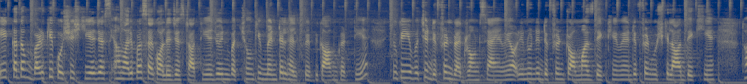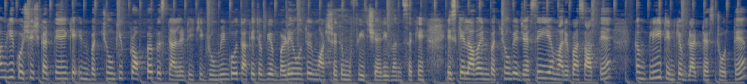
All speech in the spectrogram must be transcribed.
एक कदम बढ़ के कोशिश की है, जैसे हमारे पास साइकोलॉजिस्ट आती हैं जो इन बच्चों की मेंटल हेल्थ पे भी काम करती हैं, क्योंकि ये बच्चे डिफरेंट बैकग्राउंड से आए हुए हैं और इन्होंने डिफरेंट ट्रामाज देखे हुए हैं डिफरेंट मुश्किल देखी हैं। तो हम ये कोशिश करते हैं कि इन बच्चों की प्रॉपर पर्सनैलिटी की ग्रूमिंग हो ताकि जब ये बड़े हों तो ये माशरे के मुफीद शहरी बन सकें। इसके अलावा इन बच्चों के जैसे ही हमारे पास आते हैं कंप्लीट इनके ब्लड टेस्ट होते हैं।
